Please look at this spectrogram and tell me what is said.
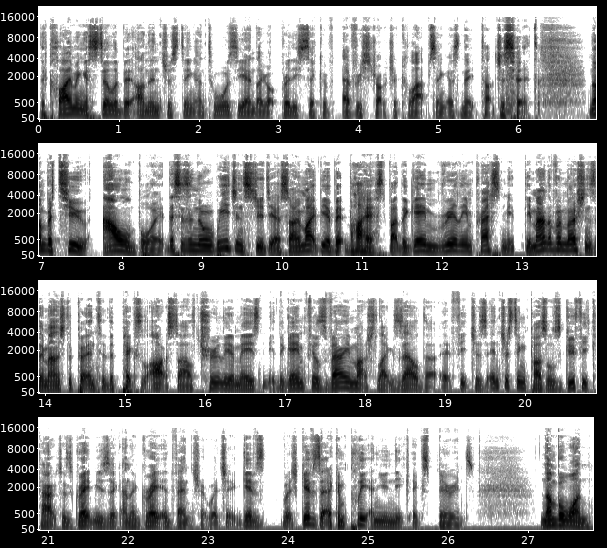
The climbing is still a bit uninteresting, and towards the end, I got pretty sick of every structure collapsing as Nate touches it. Number two, Owlboy. This is a Norwegian studio, so I might be a bit biased, but the game really impressed me. The amount of emotions they managed to put into the pixel art style truly amazed me. The game feels very much like Zelda. It features interesting puzzles, goofy characters, great music, and a great adventure, which it gives which gives it a complete and unique experience. Number one,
